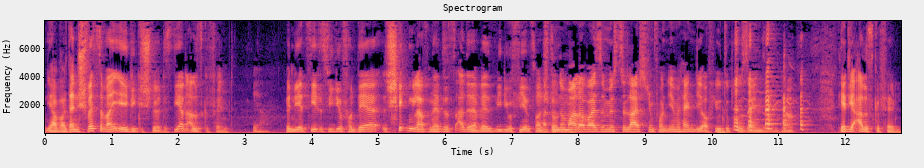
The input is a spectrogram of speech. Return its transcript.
ja, weil deine Schwester war eh die gestört ist, die hat alles gefilmt. Ja. Wenn du jetzt jedes Video von der schicken lassen hättest, Alter, da wäre das Video 24 Also Stunden. normalerweise müsste Livestream von ihrem Handy auf YouTube zu sehen sein. Ja. Die hat ja alles gefilmt.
